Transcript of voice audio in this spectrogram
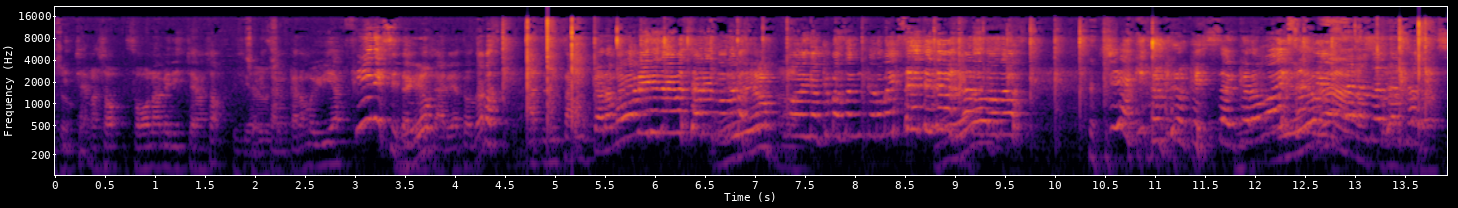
しょう。いっちゃいましょう。そうなめでいっちゃいましょう。しおりさんからも指輪フィニックスいただきました。ありがとうございます。あつみさんからもやべりいただきましたありがとうございます。もういのくまさんからもエクセレントいただきましたありがとうございます。千秋の黒けしさんからもエクセレントいただきましたありがとうございます。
